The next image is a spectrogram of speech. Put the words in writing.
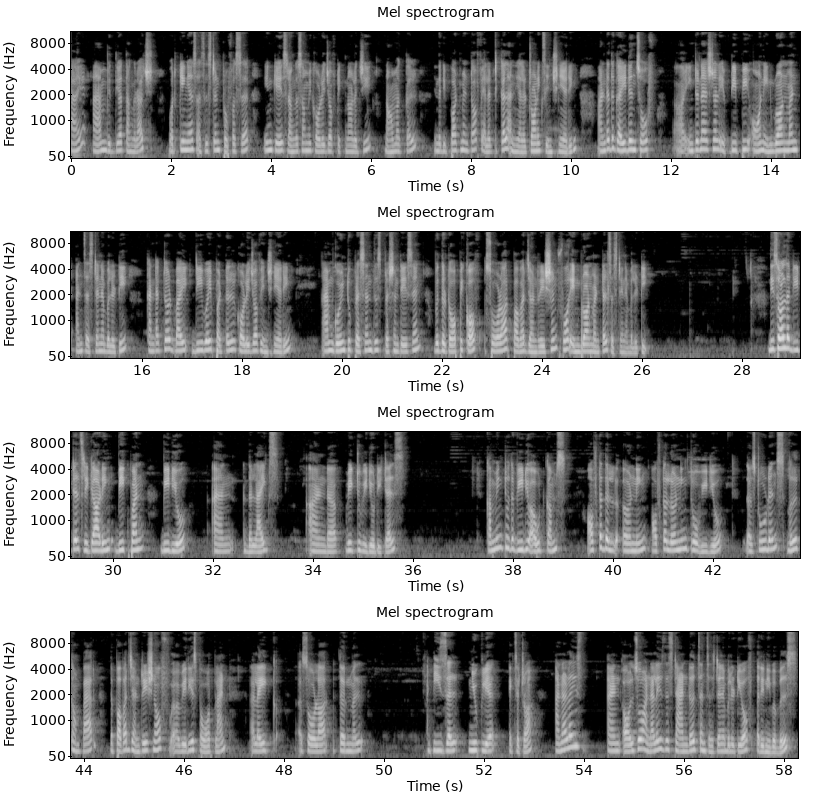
Hi, I am Vidya Tangraj, working as Assistant Professor in K.S. Rangasamy College of Technology, Namakkal, in the Department of Electrical and Electronics Engineering, under the guidance of uh, International FDP on Environment and Sustainability, conducted by D.Y. Patil College of Engineering. I am going to present this presentation with the topic of solar power generation for environmental sustainability. These are all the details regarding week 1 video and the likes and uh, week 2 video details. Coming to the video outcomes, after the learning, after learning through video, the students will compare the power generation of uh, various power plant uh, like uh, solar, thermal, diesel, nuclear, etc. Analyze and also analyze the standards and sustainability of renewables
